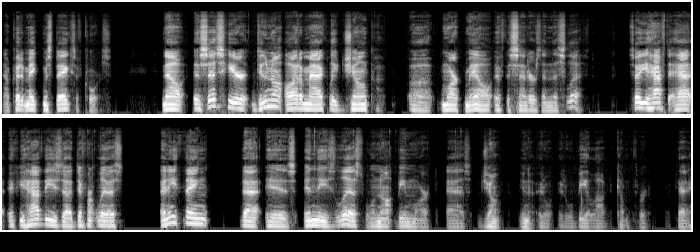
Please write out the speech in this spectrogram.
Now, could it make mistakes? Of course. Now, it says here, do not automatically junk uh, mark mail if the sender's in this list. So you have to have, if you have these uh, different lists, anything that is in these lists will not be marked as junk. You know, it'll it'll be allowed to come through. Okay.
